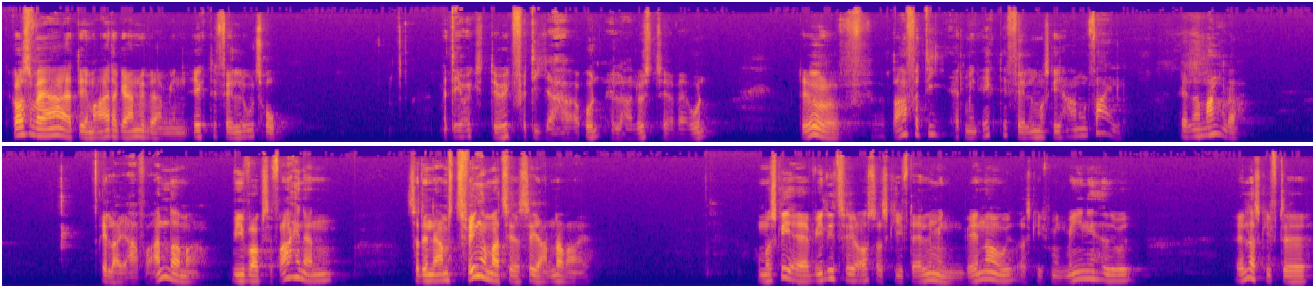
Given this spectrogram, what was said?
Det kan også være, at det er mig, der gerne vil være min ægte fælde utro. Men det er, jo ikke, det er jo ikke, fordi jeg har ond eller har lyst til at være ond. Det er jo bare fordi, at min ægtefælle måske har nogle fejl eller mangler. Eller jeg har forandret mig. Vi er vokset fra hinanden. Så det nærmest tvinger mig til at se andre veje. Og måske er jeg villig til også at skifte alle mine venner ud, og skifte min menighed ud. Eller skifte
